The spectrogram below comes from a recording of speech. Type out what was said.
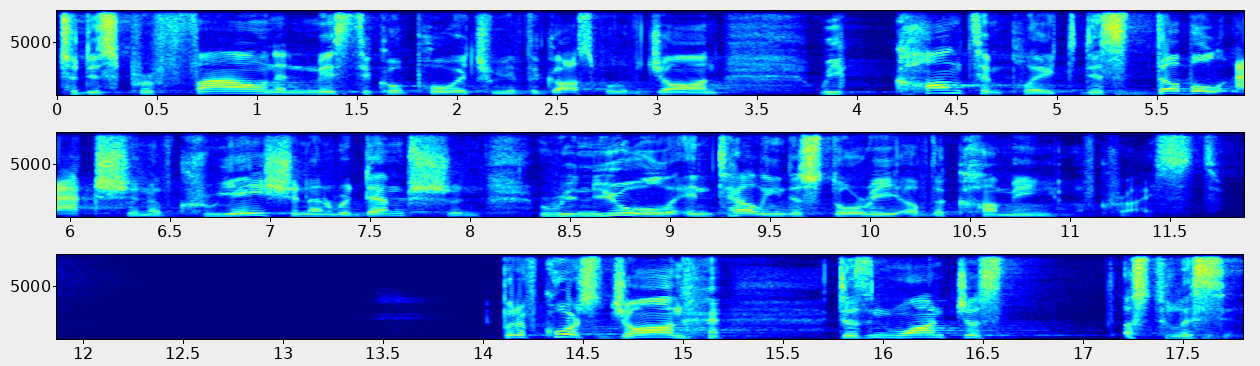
to this profound and mystical poetry of the Gospel of John, we contemplate this double action of creation and redemption, renewal in telling the story of the coming of Christ. But of course, John doesn't want just us to listen.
